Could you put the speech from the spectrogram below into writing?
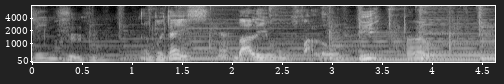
ver, mano. Então, pois é isso. Valeu, falou e Falou.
